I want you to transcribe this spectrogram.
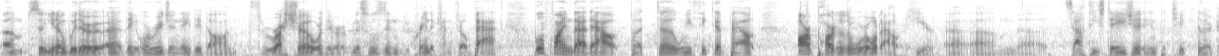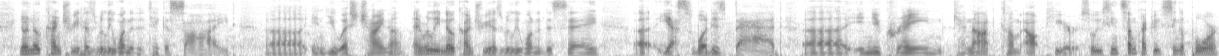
Um, so, you know, whether uh, they originated on through Russia or there were missiles in Ukraine that kind of fell back, we'll find that out. But uh, when we think about our part of the world out here, uh, um, uh, Southeast Asia in particular, you know, no country has really wanted to take a side uh, in U.S. China, and really no country has really wanted to say, uh, yes, what is bad uh, in Ukraine cannot come out here. So we've seen some countries, Singapore,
